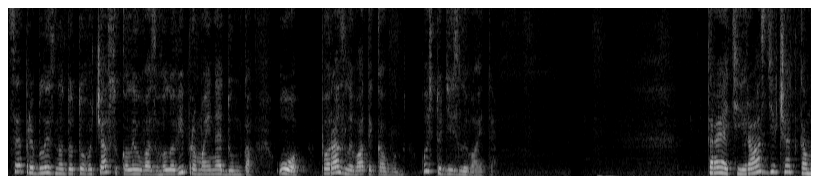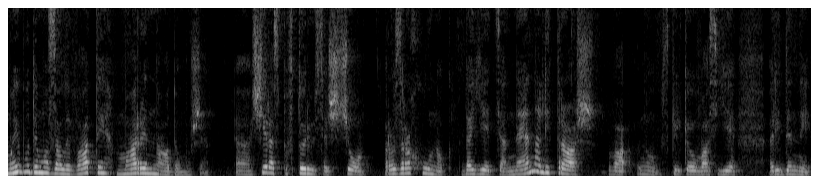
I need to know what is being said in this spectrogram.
це приблизно до того часу, коли у вас в голові промайне думка: О, пора зливати кавун. Ось тоді й зливайте. Третій раз, дівчатка, ми будемо заливати маринадом уже. Е, Ще раз повторюся, що розрахунок дається не на літраж, ну, скільки у вас є рідини,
